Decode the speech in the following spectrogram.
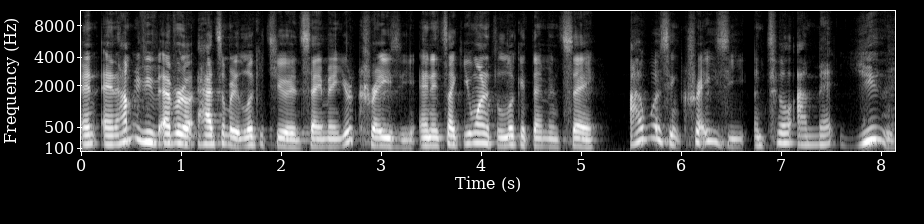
And, and how many of you have ever had somebody look at you and say, man, you're crazy? And it's like you wanted to look at them and say, I wasn't crazy until I met you.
